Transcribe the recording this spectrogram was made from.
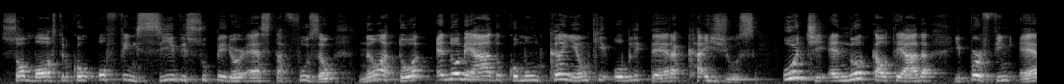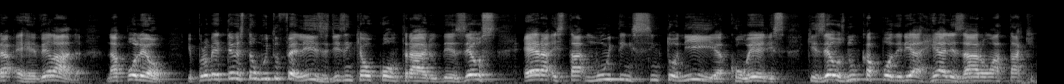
só mostra o quão ofensivo e superior esta fusão. Não à toa é nomeado como um canhão que oblitera kaijus. Uchi é nocauteada e por fim Hera é revelada. Napoleão e Prometeu estão muito felizes. Dizem que ao contrário de Zeus, Hera está muito em sintonia com eles. Que Zeus nunca poderia realizar um ataque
